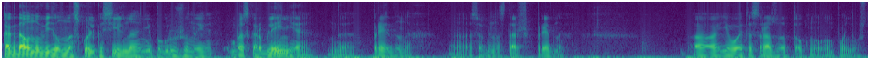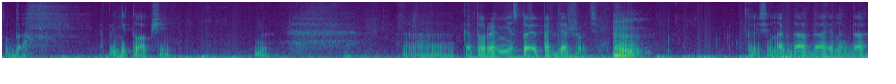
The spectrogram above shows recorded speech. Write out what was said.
когда он увидел, насколько сильно они погружены в оскорбления да, преданных, особенно старших преданных, а его это сразу оттолкнуло. Он понял, что да, это не то общение. Да. э, которое мне стоит поддерживать. То есть иногда, да, иногда,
